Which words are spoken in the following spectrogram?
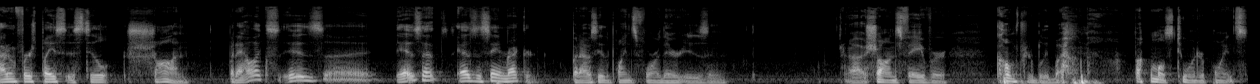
out in first place is still Sean, but Alex is uh, has has the same record. But obviously, the points for there is in uh, Sean's favor comfortably by, by almost 200 points.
